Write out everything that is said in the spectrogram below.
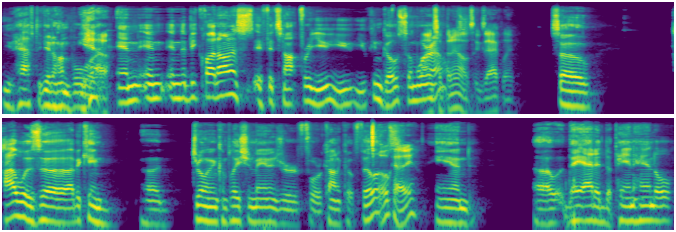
You have to get on board. Yeah. And, and, and to be quite honest, if it's not for you, you, you can go somewhere Find else. something else. Exactly. So I was, uh, I became uh, drilling and completion manager for ConocoPhillips. Okay. And uh, they added the panhandle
